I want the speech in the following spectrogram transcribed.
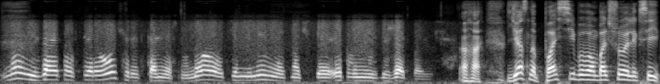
Ну, из-за этого в первую очередь, конечно, но, тем не менее, значит, э, этого не избежать, боюсь. Ага, ясно. Спасибо вам большое, Алексей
